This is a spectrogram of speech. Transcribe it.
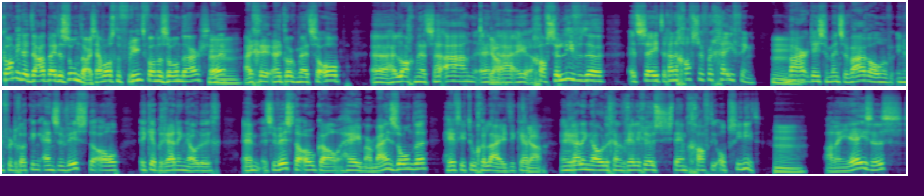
kwam inderdaad bij de zondaars. Hij was de vriend van de zondaars. hè? Mhm. Hij, hij trok met ze op. hij lag met ze aan. En Ja. hij gaf ze liefde, et cetera. En hij gaf ze vergeving. Hmm. Maar deze mensen waren al in een verdrukking. En ze wisten al, ik heb redding nodig. En ze wisten ook al, hé, hey, maar mijn zonde heeft hiertoe geleid. Ik heb Ja. een redding nodig. En het religieuze systeem gaf die optie niet. Hmm. Alleen Jezus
